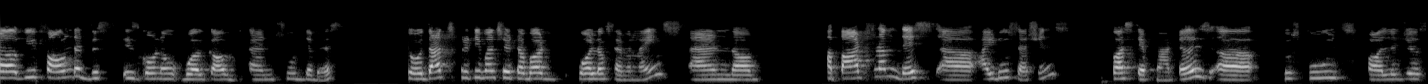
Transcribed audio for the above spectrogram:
uh, we found that this is going to work out and suit the best. So that's pretty much it about World of Seven Lines. And uh, apart from this, uh, I do sessions. First Step Matters. Uh, to schools, colleges,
